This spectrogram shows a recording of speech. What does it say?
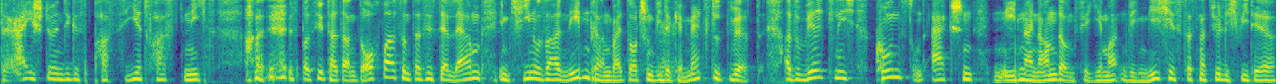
dreistündiges, passiert fast nichts. Aber es passiert halt dann doch was und das ist der Lärm im Kinosaal nebendran, weil dort schon wieder gemetzelt wird. Also wirklich Kunst und Action nebeneinander und für jemanden wie mich ist das natürlich wie der,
